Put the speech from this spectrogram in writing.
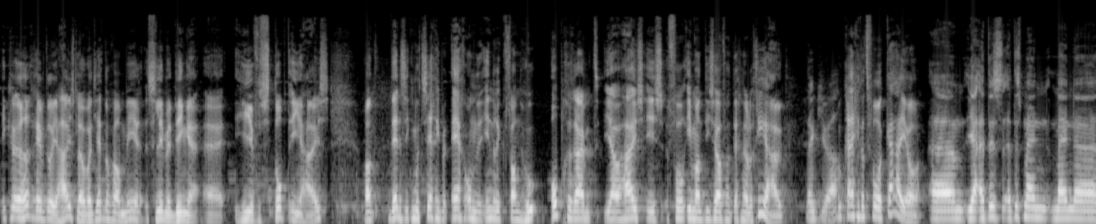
Ik wil heel graag even door je huis lopen, want je hebt nog wel meer slimme dingen uh, hier verstopt in je huis. Want Dennis, ik moet zeggen, ik ben erg onder de indruk van hoe opgeruimd jouw huis is voor iemand die zo van technologie houdt. Dankjewel. Hoe krijg je dat voor elkaar, joh? Um, ja, het is, het is mijn, mijn uh,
